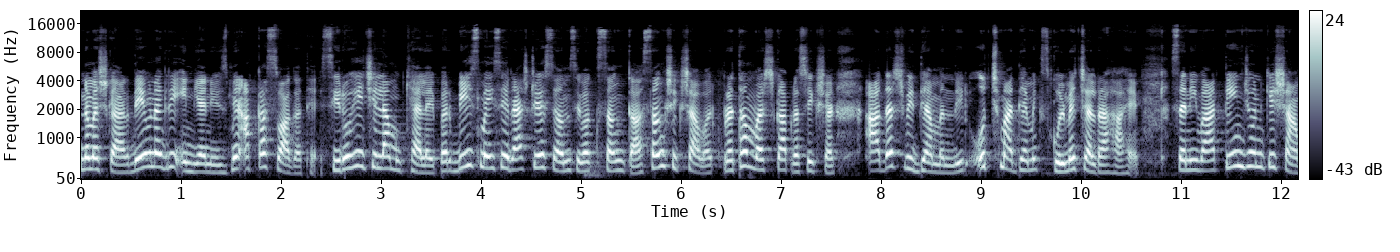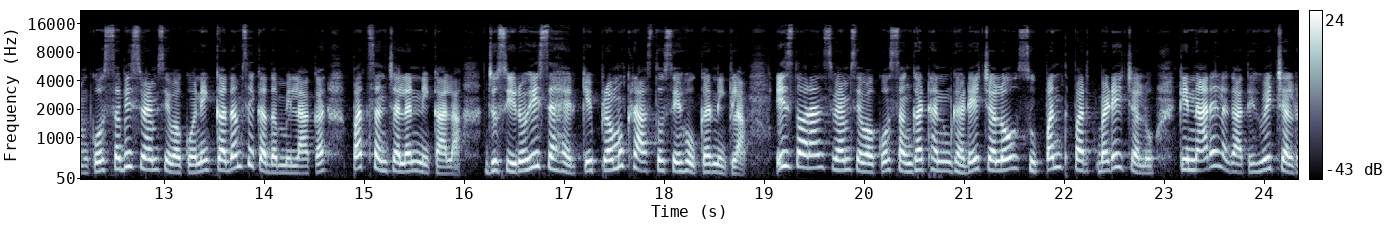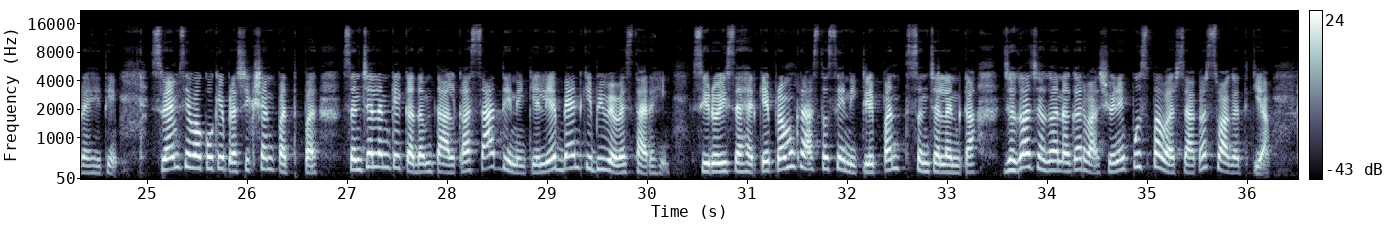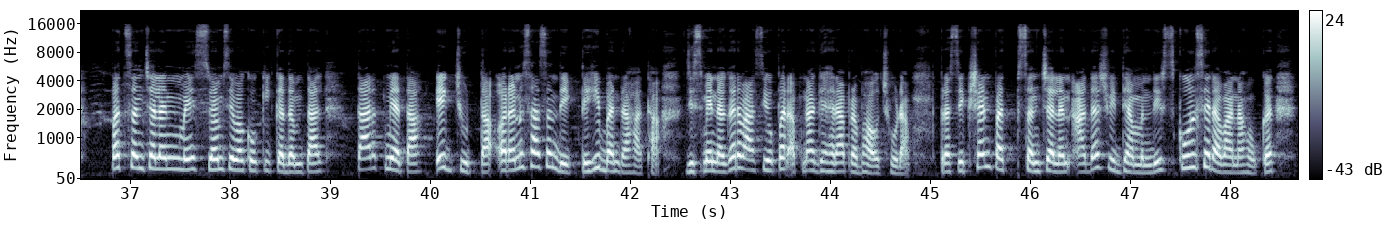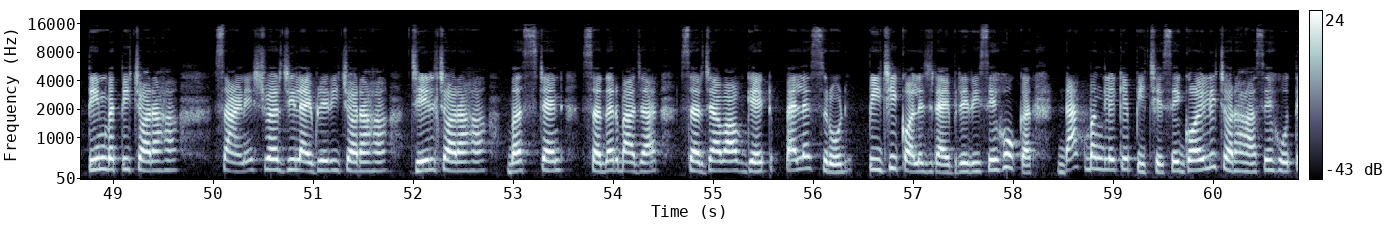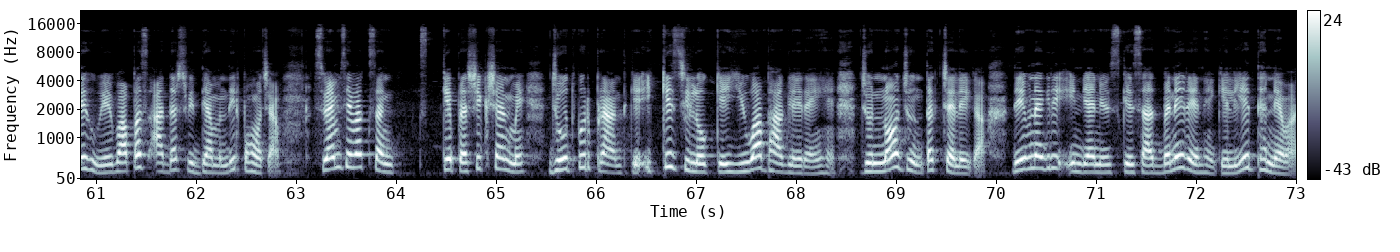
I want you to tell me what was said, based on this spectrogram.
नमस्कार, Devanagari India news में आपका स्वागत है। सिरोही जिला मुख्यालय पर 20 मई से राष्ट्रीय स्वयंसेवक संघ का संघ शिक्षा वर्ग प्रथम वर्ष का प्रशिक्षण आदर्श विद्या मंदिर उच्च माध्यमिक स्कूल में चल रहा है। शनिवार 3 जून की शाम को सभी स्वयंसेवकों ने कदम से कदम मिलाकर पथ संचलन निकाला, जो सिरोही शहर के प्रमुख रास्तों से होकर निकला। इस दौरान स्वयंसेवकों संगठन घड़े चलो, सुपंथ पर बड़े चलो के नारे लगाते हुए चल रहे थे। स्वयंसेवकों के प्रशिक्षण पथ पर संचलन के कदम ताल का साथ देने के लिए बैंड की भी व्यवस्था व्यवस्था रही। सिरोही शहर के प्रमुख रास्तों से निकले पंथ संचलन का जगह जगह नगर वासियों ने पुष्प वर्षा कर स्वागत किया। पथ संचलन में स्वयंसेवकों की कदमताल, तारतम्यता, एकजुटता और अनुशासन देखते ही बन रहा था, जिसमें नगरवासियों पर अपना गहरा प्रभाव छोड़ा। प्रशिक्षण, पथ संचलन, आदर्श विद्या मंदिर, स्कूल से रवाना होकर तीन बत्ती चौराहा, साणेश्वर जी लाइब्रेरी चौराहा, जेल चौराहा, बस stand, Sadar Bazaar, सरजावाव gate, palace road, PG college library से होकर डाक बंगले के पीछे से गोयली चौराहा से होते हुए वापस आदर्श विद्या मंदिर पहुँचा। स्वयंसेवक संघ के प्रशिक्षण में जोधपुर प्रांत के 21 जिलों के युवा भाग ले रहे हैं, जो 9 जून तक चलेगा। देवनगरी इंडिया न्यूज़ के साथ बने रहने के लिए धन्यवाद।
